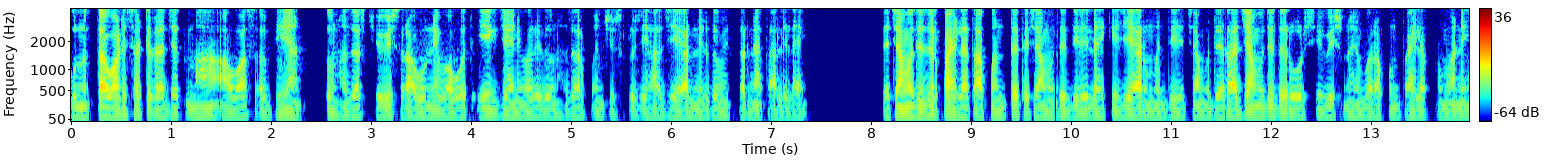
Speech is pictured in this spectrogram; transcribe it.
गुणवत्ता वाढीसाठी राज्यात महाआवास अभियान दोन हजार चोवीस राबवण्याबाबत एक जानेवारी दोन हजार पंचवीस रोजी हा जे आर निर्गमित करण्यात आलेला आहे. त्याच्यामध्ये जर पाहिलात आपण तर त्याच्यामध्ये दिलेलं आहे की जे आरमध्ये त्याच्यामध्ये राज्यामध्ये दरवर्षी वीस नोव्हेंबर आपण पाहिल्याप्रमाणे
